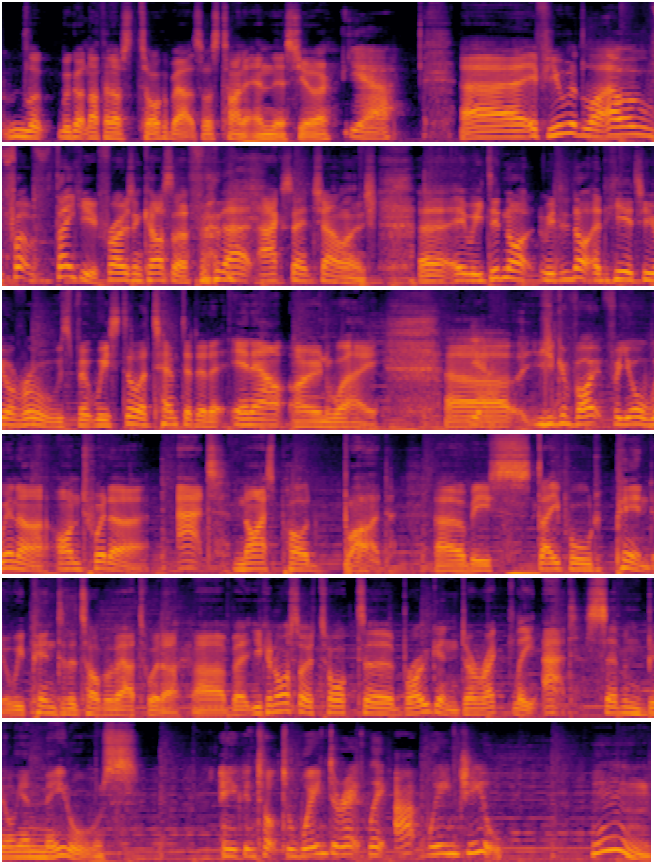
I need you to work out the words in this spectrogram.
Look, we've got nothing else to talk about, so it's time to end this, yo. Yeah. Uh, if you would like, oh, f- thank you, Frozen Cusser, for that accent challenge. Uh, we did not, we did not adhere to your rules, but we still attempted it in our own way. Uh, Yeah. You can vote for your winner on Twitter at NicePodBud. Uh, it'll be stapled, pinned. It'll be pinned to the top of our Twitter. Uh, but you can also talk to Brogan directly at Seven Billion Needles. And you can talk to Wayne directly at Wayne Geo. And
